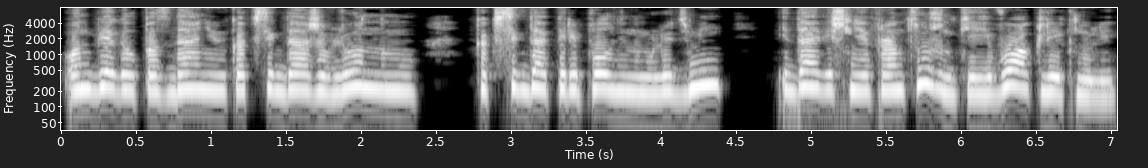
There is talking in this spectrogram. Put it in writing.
Он бегал по зданию, как всегда оживленному, как всегда переполненному людьми, и давишние француженки его окликнули.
